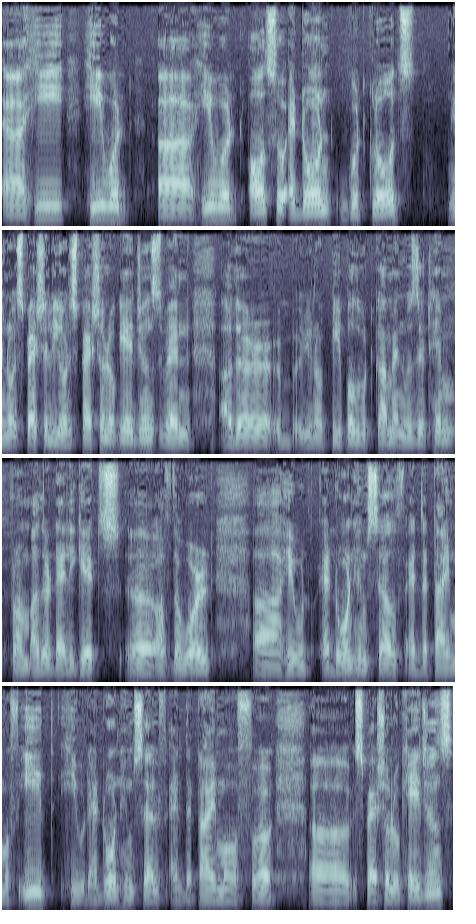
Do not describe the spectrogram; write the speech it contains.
uh, he he would uh, he would also adorn good clothes you know, especially on special occasions when other, you know, people would come and visit him from other delegates uh, of the world. Uh, he would adorn himself at the time of Eid. He would adorn himself at the time of uh, uh special occasions.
